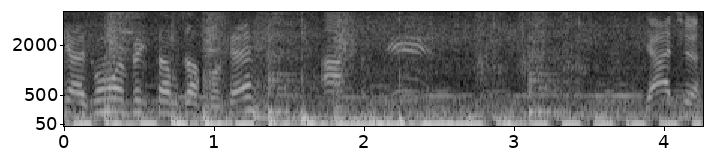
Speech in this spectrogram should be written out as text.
guys, one more big thumbs up, okay? Awesome. Gotcha.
